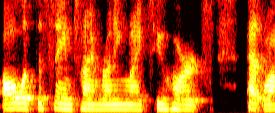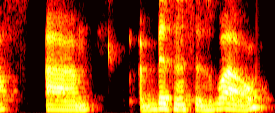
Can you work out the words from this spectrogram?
all at the same time running my two hearts pet loss um, business as well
